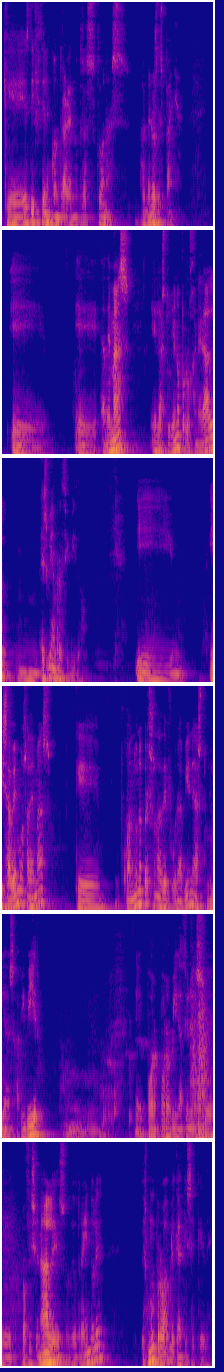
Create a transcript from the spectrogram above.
que es difícil encontrar en otras zonas, al menos de España. Eh, además, el asturiano por lo general mm, es bien recibido. Y, sabemos además que cuando una persona de fuera viene a Asturias a vivir mm, eh, por, obligaciones eh, profesionales o de otra índole, es muy probable que aquí se quede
